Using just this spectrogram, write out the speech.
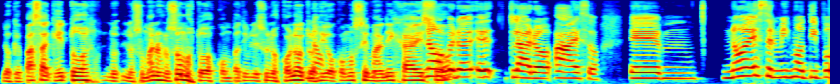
Lo que pasa que todos los humanos no somos todos compatibles unos con otros. Digo, ¿cómo se maneja eso? No, pero eh, claro, ah, eso. Em, no es el mismo tipo,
